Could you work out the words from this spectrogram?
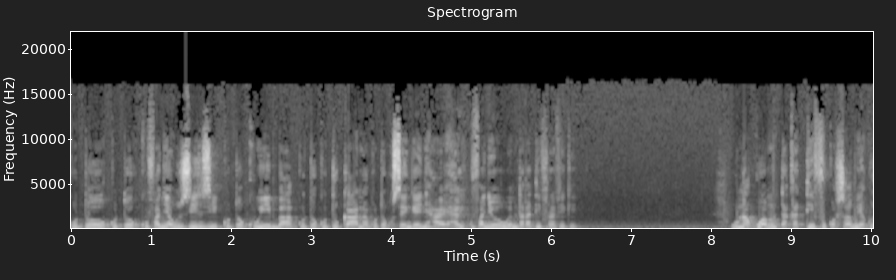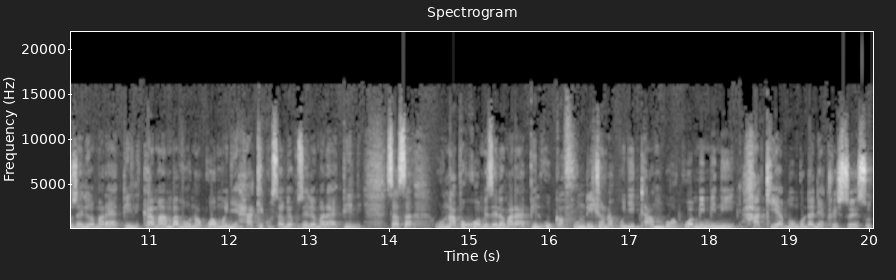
kuto, kuto kufanya uzinzi kuto kuiba kuto kutukana kuto uwe mtakatifu rafiki unakuwa mtakatifu kwa sababu ya kuzaliwa mara ya pili kama ambavyo unakuwa mwenye haki kwa sababu ya kuzaliwa mara ya pili. Sasa unapokuwa umezaliwa mara ya pili ukafundishwa na kujitambua kuwa mimi ni haki ya mungu ndani ya kristo yesu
